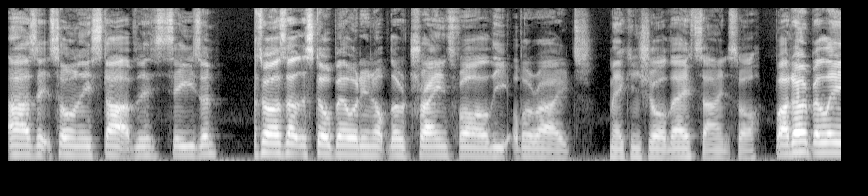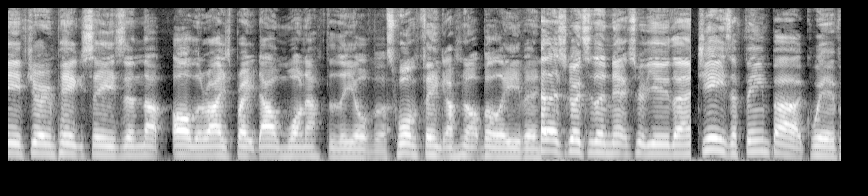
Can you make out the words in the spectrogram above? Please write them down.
as it's only the start of this season. As well as that they're still building up the trains for the other rides making sure they sign off. But I don't believe during peak season that all the rides break down one after the other. That's one thing I'm not believing. Let's go to the next review then. Geez, a theme park with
